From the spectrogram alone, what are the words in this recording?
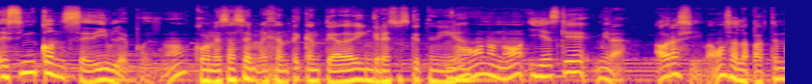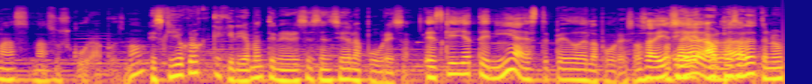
es, inconcebible, pues, ¿no? con esa semejante cantidad de ingresos que tenía. No, no, no. Y es que, mira, ahora sí, vamos a la parte más, más oscura, pues, ¿no? Es que yo creo que quería mantener esa esencia de la pobreza. Es que ella tenía este pedo de la pobreza. O sea, ella, O sea, ella a verdad- pesar de tener,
